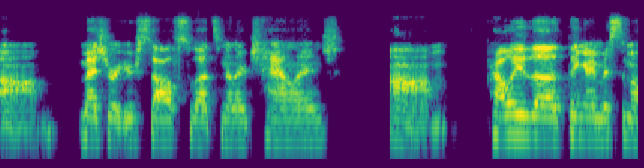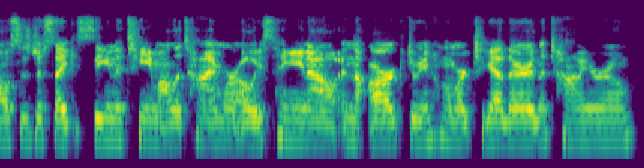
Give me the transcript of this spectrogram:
um, measure it yourself, so that's another challenge. Um, probably the thing I miss the most is just like seeing the team all the time. We're always hanging out in the arc, doing homework together in the Tommy room.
